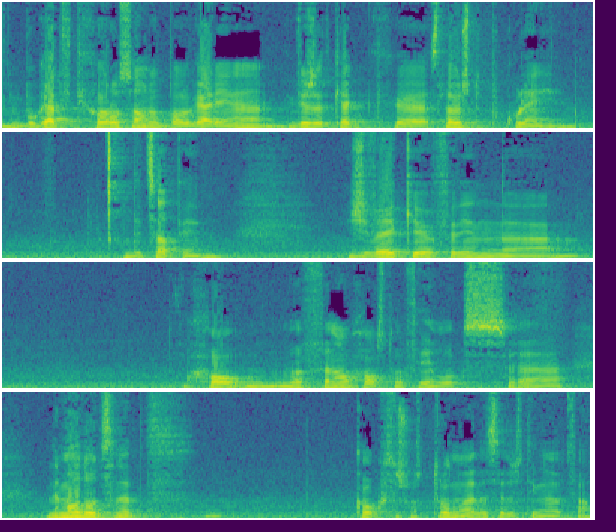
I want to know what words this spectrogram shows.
богатите хора, особено в България, виждат как е, следващото поколение, децата им, живеейки в един а, хол, в едно холство, в един лукс, а, не могат да оценят колко всъщност трудно е да се достигне до това,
